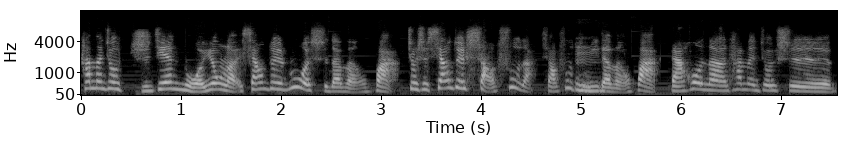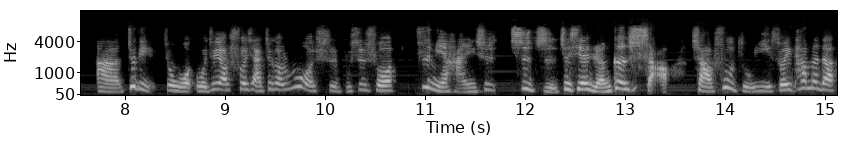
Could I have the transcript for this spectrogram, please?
他们就直接挪用了相对弱势的文化，就是相对少数的少数族裔的文化。然后呢，他们就是啊，这里就我我就要说一下，这个弱势不是说字面含义，是是指这些人更少，少数族裔，所以他们的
